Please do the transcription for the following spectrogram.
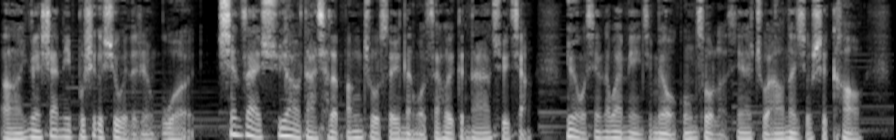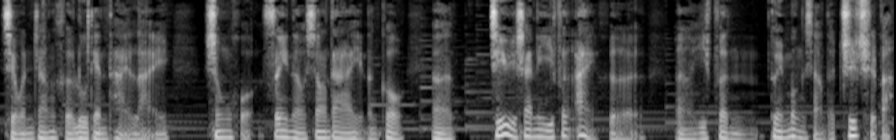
呃，因为珊妮不是个虚伪的人，我现在需要大家的帮助，所以呢，我才会跟大家去讲。因为我现在外面已经没有工作了，现在主要呢就是靠写文章和录电台来生活，所以呢，我希望大家也能够呃给予珊妮一份爱和呃一份对梦想的支持吧。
